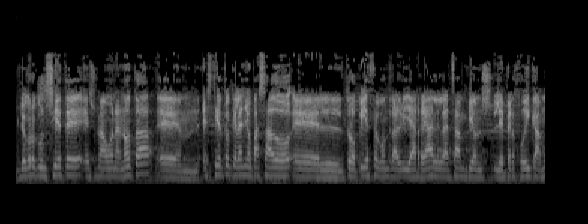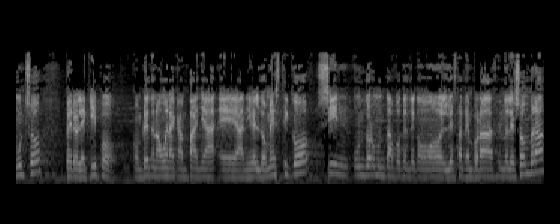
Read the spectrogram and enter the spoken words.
yo creo que un 7 es una buena nota. Eh, es cierto que el año pasado el tropiezo contra el Villarreal en la Champions le perjudica mucho, pero el equipo completa una buena campaña eh, a nivel doméstico, sin un Dortmund tan potente como el de esta temporada haciéndole sombra.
